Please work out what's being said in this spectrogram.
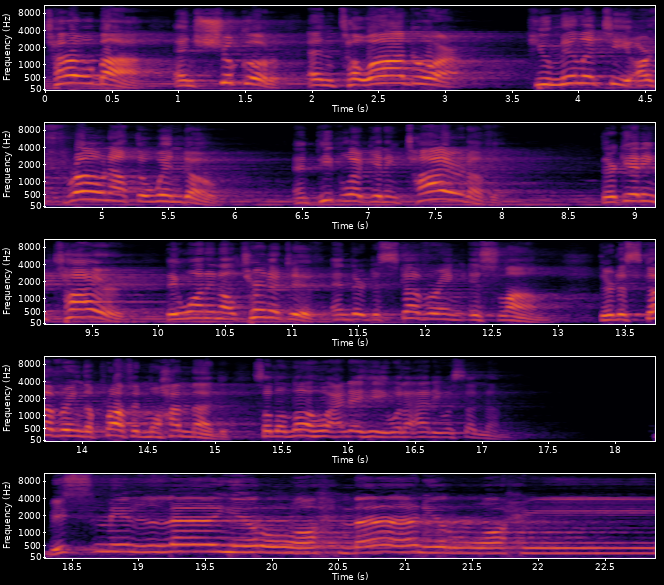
Tawbah and shukr and tawadur, humility are thrown out the window, and people are getting tired of it. They're getting tired. They want an alternative, and they're discovering Islam. They're discovering the Prophet Muhammad sallallahu alaihi wasallam. بسم الله الرحمن الرحيم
